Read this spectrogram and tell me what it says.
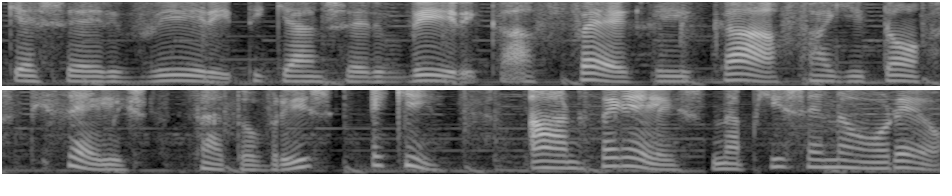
και σερβίρι, τι κι αν σερβίρι, καφέ, γλυκά, φαγητό, τι θέλεις, θα το βρεις εκεί. Αν θέλεις να πιεις ένα ωραίο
